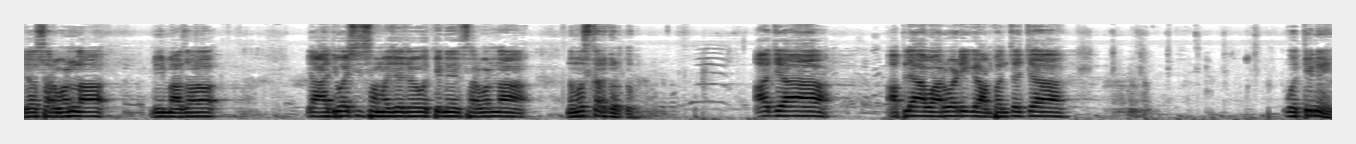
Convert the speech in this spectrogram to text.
या सर्वांना मी माझा या आदिवासी समाजाच्या वतीने सर्वांना नमस्कार करतो. आज या आपल्या वारवाडी ग्रामपंचायतच्या वतीने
